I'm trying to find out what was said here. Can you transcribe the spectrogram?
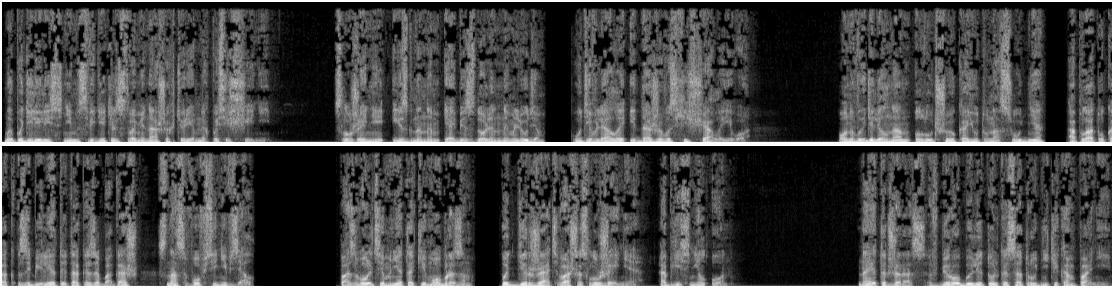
Мы поделились с ним свидетельствами наших тюремных посещений. Служение изгнанным и обездоленным людям удивляло и даже восхищало его — он выделил нам лучшую каюту на судне, оплату как за билеты, так и за багаж с нас вовсе не взял. «Позвольте мне таким образом поддержать ваше служение», — объяснил он. На этот же раз в бюро были только сотрудники компании.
